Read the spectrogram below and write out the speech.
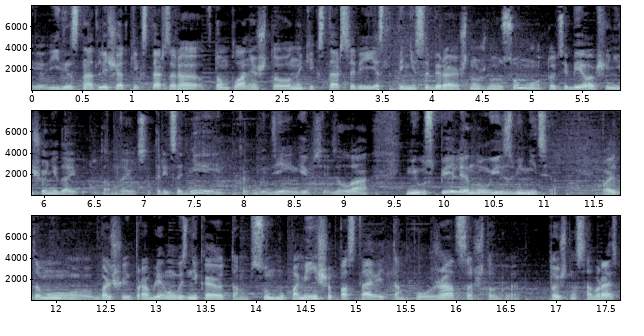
единственное отличие от Kickstarter в том плане, что на Kickstarter, если ты не собираешь нужную сумму, то тебе вообще ничего не дают. Там дается 30 дней, как бы деньги, все дела. Не успели, ну извините. Поэтому большие проблемы возникают, там сумму поменьше поставить, там поужаться, чтобы точно собрать.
